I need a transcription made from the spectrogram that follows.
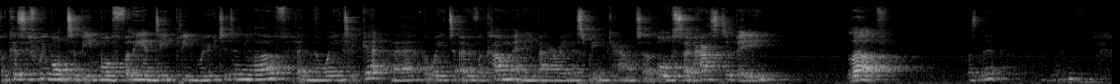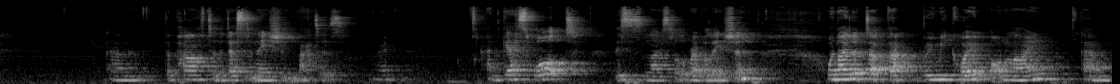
Because if we want to be more fully and deeply rooted in love, then the way to get there, the way to overcome any barriers we encounter, also has to be love, doesn't it? Um, the path to the destination matters, right? And guess what? This is a nice little revelation. When I looked up that Rumi quote online um,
